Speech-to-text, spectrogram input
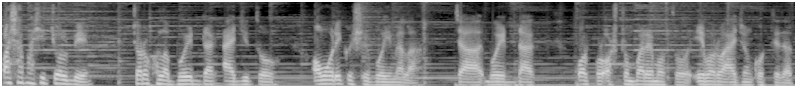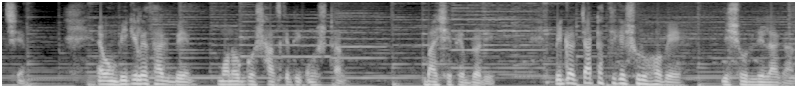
পাশাপাশি চলবে চরখোলা বইয়ের ডাক আয়োজিত অমর একুশে বইমেলা যা বইয়ের ডাক পরপর অষ্টমবারের মতো এবারও আয়োজন করতে যাচ্ছে। এবং বিকেলে থাকবে মনজ্ঞ সাংস্কৃতিক অনুষ্ঠান, বাইশে ফেব্রুয়ারি। বিকাল চারটা থেকে শুরু হবে যিশুর লীলা গান।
